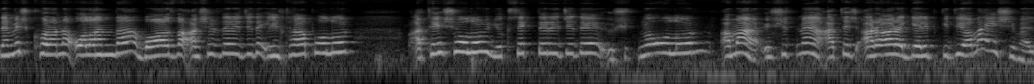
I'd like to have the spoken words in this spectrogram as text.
demiş korona olanda boğazda aşırı derecede iltihap olur ateş olur yüksek derecede üşütme olur ama üşütme ateş ara ara gelip gidiyor ama eşime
